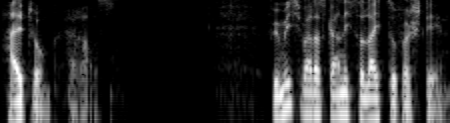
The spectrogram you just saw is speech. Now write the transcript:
Haltung heraus. Für mich war das gar nicht so leicht zu verstehen,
